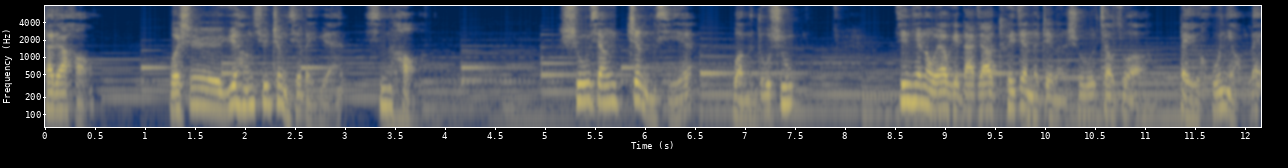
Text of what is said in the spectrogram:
大家好，我是余杭区政协委员辛浩。书香政协，我们读书。今天呢，我要给大家推荐的这本书叫做《北湖鸟类》。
